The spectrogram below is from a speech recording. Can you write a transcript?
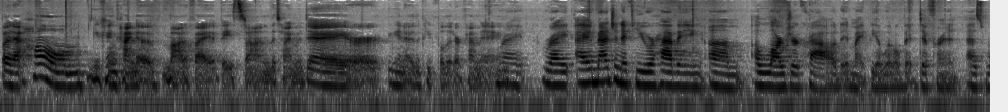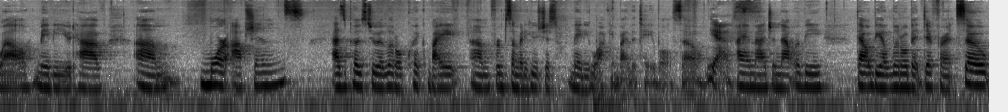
But at home, you can kind of modify it based on the time of day or you know the people that are coming. Right, right. I imagine if you were having um, a larger crowd, it might be a little bit different as well. Maybe you'd have um, more options as opposed to a little quick bite um, from somebody who's just maybe walking by the table. So yes. I imagine that would be that would be a little bit different. So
